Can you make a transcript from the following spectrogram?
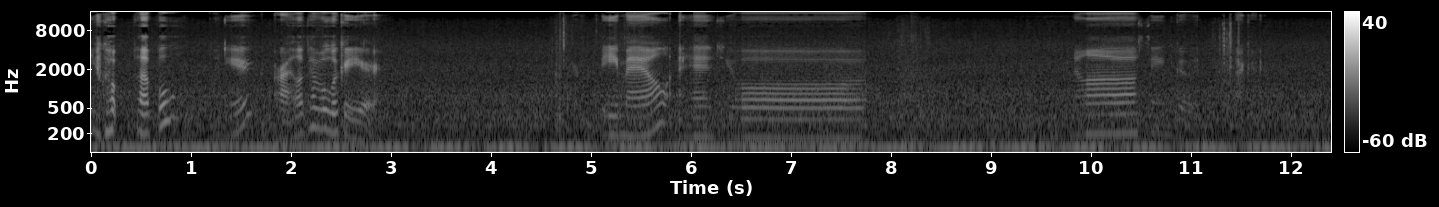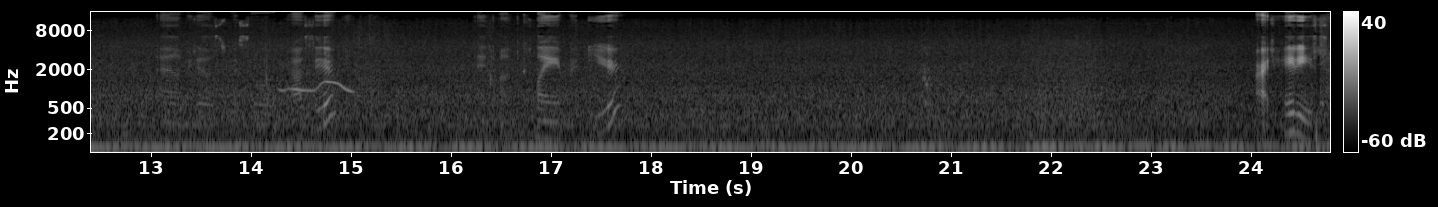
You've got purple on you. Alright, let's have a look at you. You're female and you're nothing good. Okay. And let me just whistle passive and unclaim you. Alright, Hades.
